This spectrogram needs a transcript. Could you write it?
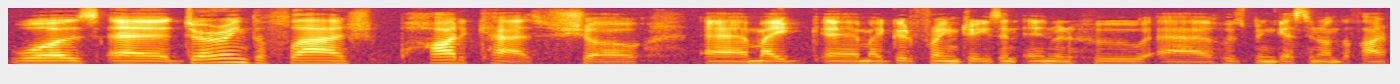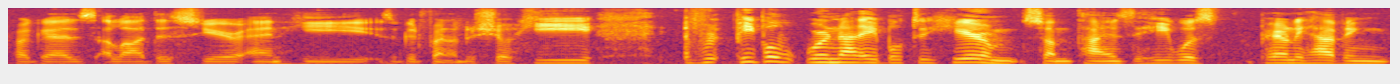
was uh, during the Flash podcast show. Uh, my uh, my good friend Jason Inman, who uh, who's been guesting on the Flash podcast a lot this year, and he is a good friend of the show. He people were not able to hear him sometimes. He was apparently having.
